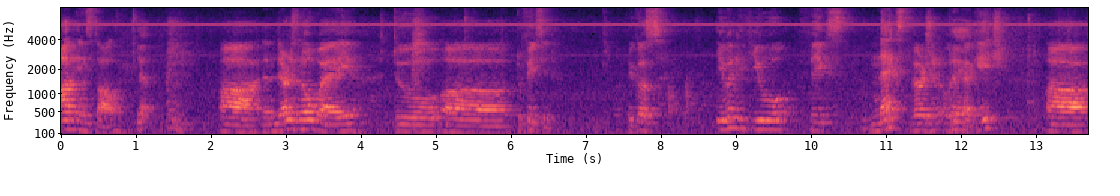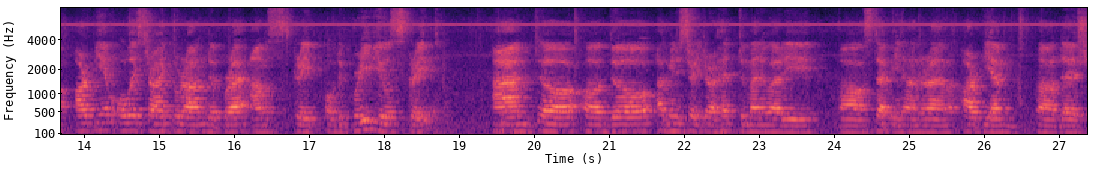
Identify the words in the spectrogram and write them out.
uninstall Yeah. Uh, then there is no way to uh, to fix it. Because even if you fix next version of the package uh, RPM always try to run the pre-am script of the previous script and uh, uh, the administrator had to manually step in and run RPM uh, dash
